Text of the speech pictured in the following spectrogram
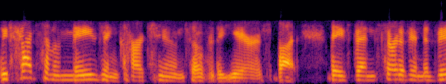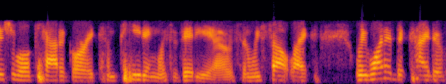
We've had some amazing cartoons over the years, but they've been sort of in the visual category competing with videos, and we felt like we wanted to kind of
